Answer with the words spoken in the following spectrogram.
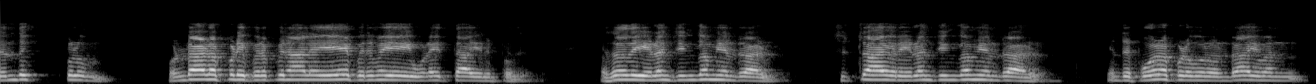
ஜந்துக்களும் கொண்டாடப்படி பிறப்பினாலேயே பெருமையை உடைத்தாயிருப்பது. யசோதை இளஞ்சிங்கம் என்றாள். சிற்றாயர் இளஞ்சிங்கம் என்றாள். என்று புகழப்படுவர் இவன்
